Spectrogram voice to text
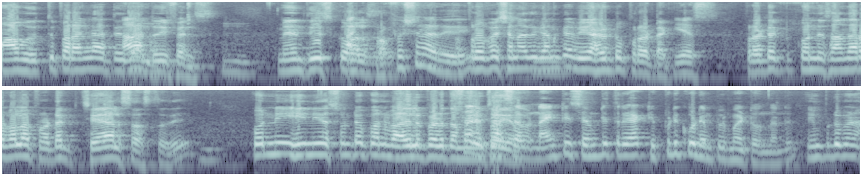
మా వృత్తిపరంగా డిఫెన్స్ మేము. తీసుకోవాల్సి ప్రొఫెషన్ అది ప్రొఫెషన్ అది. కనుక we have to protect yes protect కొన్ని సందర్భాల్లో ప్రొటెక్ట్ చేయాల్సి వస్తుంది. కొన్ని హీనియస్ ఉంటే కొన్ని వదిలిపెడతాం నైన్టీన్ సెవెంటీ త్రీ యాక్ట్ ఇప్పటికి కూడా ఇంప్లిమెంట్ ఉందండి. ఇంప్లిమెంట్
